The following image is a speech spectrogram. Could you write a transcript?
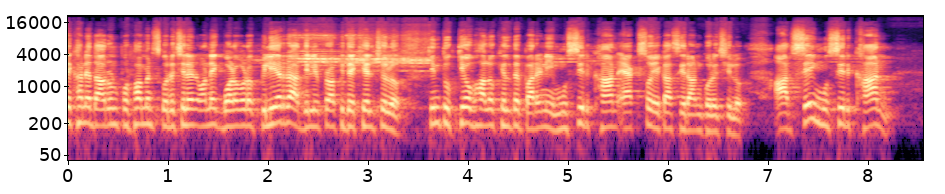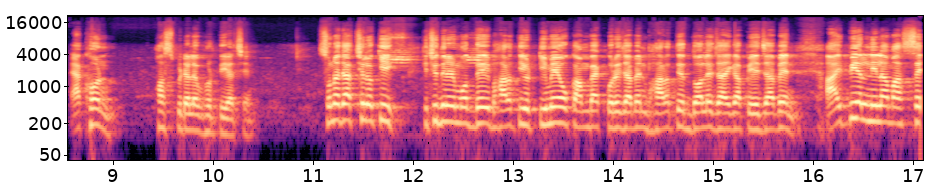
সেখানে দারুণ পারফরমেন্স করেছিলেন। অনেক বড় বড় প্লেয়াররা দিলীপ ট্রফিতে খেলছিল, কিন্তু কেউ ভালো খেলতে পারেনি। মুসির খান একশো একাশি রান করেছিল। আর সেই মুসির খান এখন হসপিটালে ভর্তি আছেন। শোনা যাচ্ছিল কি, কিছুদিনের মধ্যেই ভারতীয় টিমেও কামব্যাক করে যাবেন, ভারতের দলে জায়গা পেয়ে যাবেন। আইপিএল নিলাম আসছে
